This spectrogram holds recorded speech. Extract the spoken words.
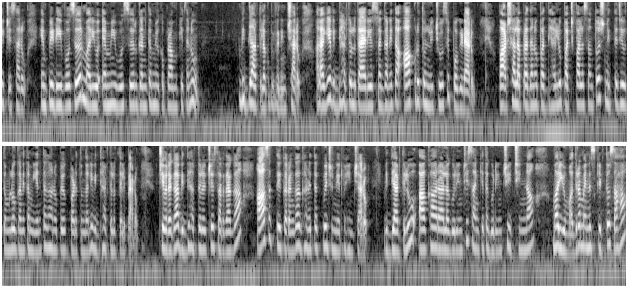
విచ్చేశారు. ఎంపీడీఓ సార్ మరియు ఎంఈఓ సార్ గణితం యొక్క ప్రాముఖ్యతను విద్యార్థులకు వివరించారు. అలాగే విద్యార్థులు తయారు చేసిన గణిత ఆకృతుల్ని చూసి పొగిడారు. పాఠశాల ప్రధానోపాధ్యాయులు పచ్చిపాల సంతోష్ నిత్య జీవితంలో గణితం ఎంతగానో ఉపయోగపడుతుందని విద్యార్థులకు తెలిపారు. చివరగా విద్యార్థులచే సరదాగా ఆసక్తికరంగా గణిత క్విజ్ నిర్వహించారు. విద్యార్థులు ఆకారాల గురించి సంఖ్యత గురించి చిన్న మరియు మధురమైన స్కిట్తో సహా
